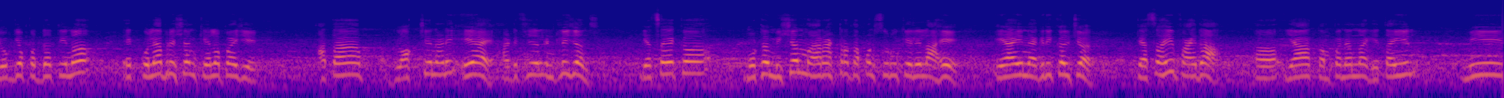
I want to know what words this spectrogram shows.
योग्य पद्धतीनं एक कोलॅबरेशन केलं पाहिजे. आता ब्लॉकचेन आणि ए आय आर्टिफिशियल इंटेलिजन्स याचं एक मोठं मिशन महाराष्ट्रात आपण सुरू केलेलं आहे. ए आय इन ॲग्रिकल्चर त्याचाही फायदा या कंपन्यांना घेता येईल. मी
